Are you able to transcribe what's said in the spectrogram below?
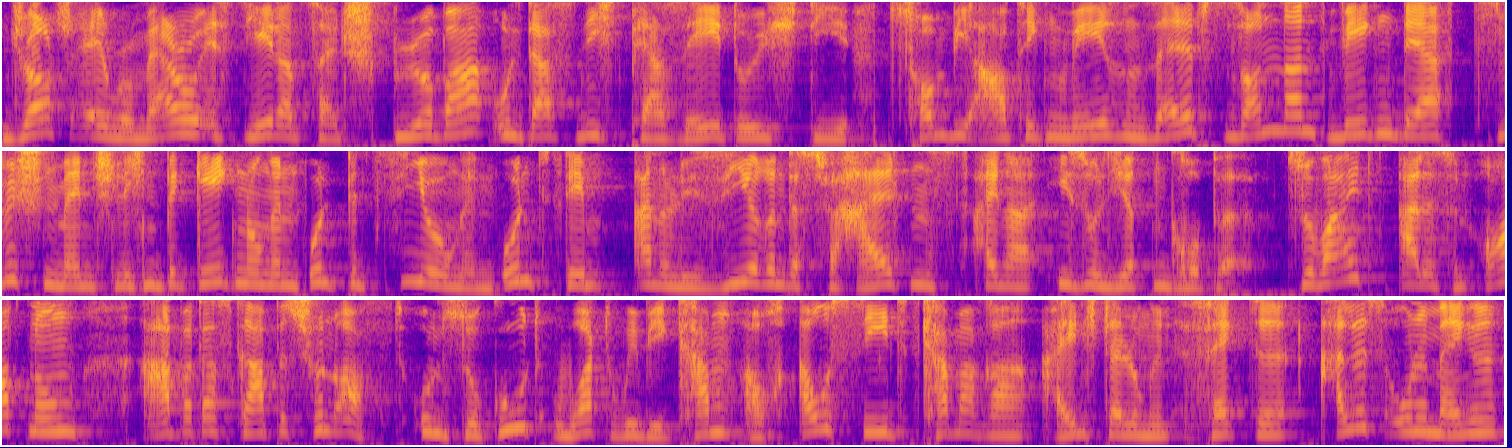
George A. Romero ist jederzeit spürbar und das nicht per se durch die zombieartigen Wesen selbst, sondern wegen der zwischenmenschlichen Begegnungen und Beziehungen und dem Analysieren des Verhaltens einer isolierten Gruppe. Soweit alles in Ordnung, aber das gab es schon oft. Und so gut What We Become auch aussieht, Kamera, Einstellungen, Effekte, alles ohne Menge,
